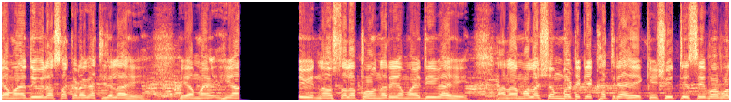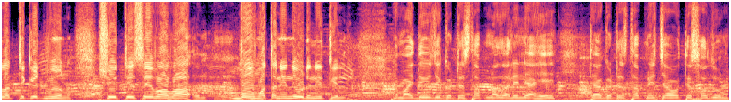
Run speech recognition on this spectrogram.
या माय देवीला साकडा घातलेला आहे. या माय देवी नवसाला पावणारी एम आय देवी आहे. आणि आम्हाला शंभर टक्के खात्री आहे की शिवतेसे बाबाला तिकीट मिळून शिवतेसे बाबा बहुमताने निवडून येतील. मायदेवीची घटस्थापना झालेली आहे. त्या घटस्थापनेच्या अवते साधून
